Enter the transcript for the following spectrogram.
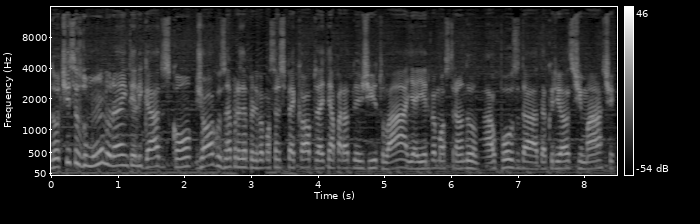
notícias do mundo, né, interligados com jogos, né? Por exemplo, ele vai mostrando Spec Ops, aí tem a parada do Egito lá, e aí ele vai mostrando ah, o pouso da, da Curiosity em Marte,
